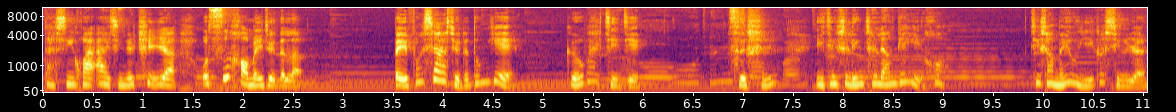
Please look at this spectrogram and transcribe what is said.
但心怀爱情的炽热，我丝毫没觉得冷。北方下雪的冬夜格外寂静，此时已经是凌晨两点以后，街上没有一个行人，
